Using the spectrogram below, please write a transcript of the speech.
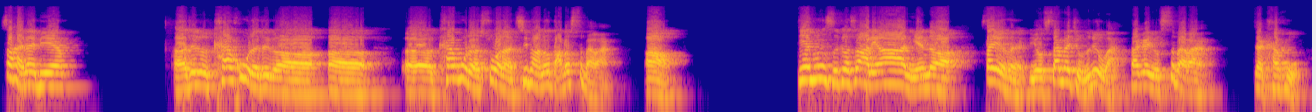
上海那边，呃，这个开户的这个呃呃开户的数呢，基本上能达到四百万啊。巅峰时刻是二零二二年的三月份，有三百九十六万，大概有四百万在开户。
